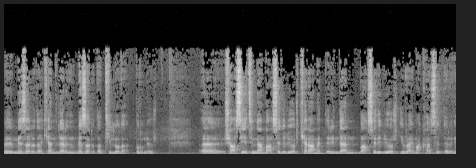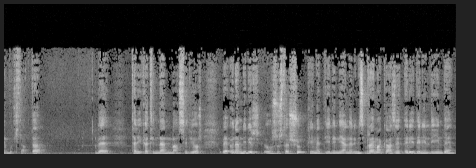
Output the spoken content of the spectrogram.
e, mezarı da kendilerinin mezarı da Tillo'da bulunuyor. E, şahsiyetinden bahsediliyor, kerametlerinden bahsediliyor İbrahim Hakkı Hazretleri'nin bu kitapta ve tarikatinden bahsediyor. Ve önemli bir husus da şu kıymetli dinleyenlerimiz İbrahim Hakkı Hazretleri denildiğinde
